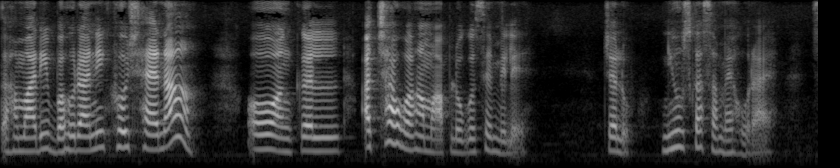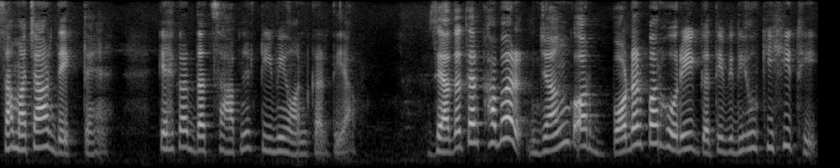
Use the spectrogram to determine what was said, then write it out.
तो हमारी बहुरानी खुश है ना? ओ अंकल अच्छा हुआ हम आप लोगों से मिले। चलो, न्यूज़ का समय हो रहा है। समाचार देखते हैं, कहकर दत्त साहब ने टीवी ऑन कर दिया। ज़्यादातर खबर जंग और बॉर्डर पर हो रही गतिविधियों की ही थी।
